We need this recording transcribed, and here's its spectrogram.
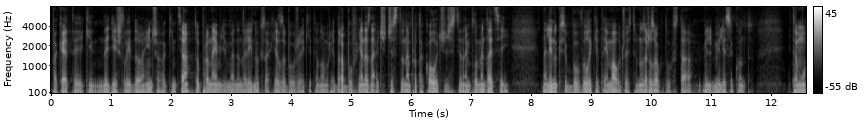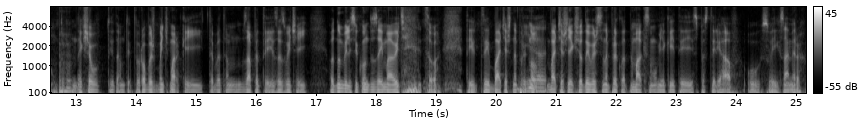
пакети, які не дійшли до іншого кінця, то принаймні в мене на Linux, я забув вже, який там номер ядра був. Я не знаю, чи частина протоколу, чи частина імплементації. На Linux був великий тайм-аут, щось там на зразок 200 мілісекунд. І тому, uh-huh. тобто, якщо ти там типу, робиш бенчмарки і тебе там запити зазвичай одну мілісекунду займають, то ти ти бачиш, наприклад, yeah. ну, бачиш, якщо дивишся, наприклад, на максимум, який ти спостерігав у своїх замірах.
